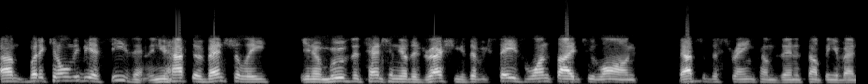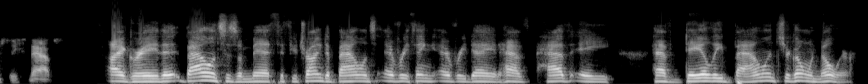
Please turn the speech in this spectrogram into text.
Um, but it can only be a season, and you have to eventually, you know, move the tension the other direction. Because if it stays one side too long, that's where the strain comes in, and something eventually snaps. I agree that balance is a myth. If you're trying to balance everything every day and have have a have daily balance, you're going nowhere.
